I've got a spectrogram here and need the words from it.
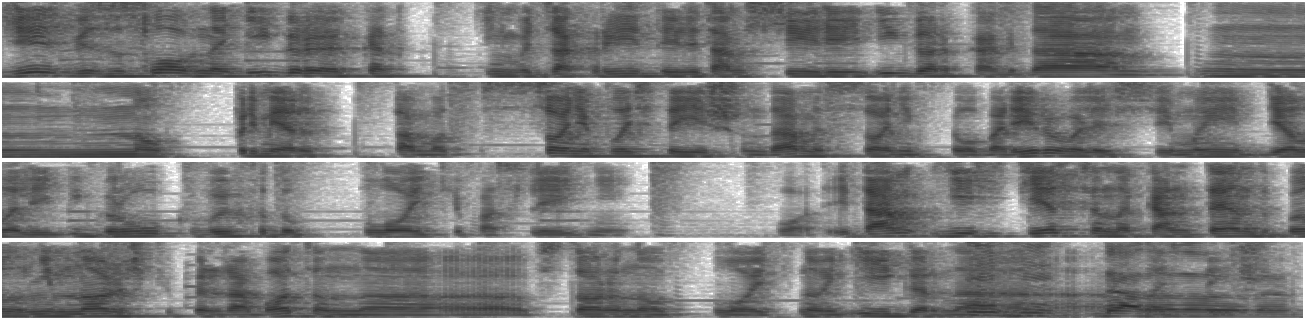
Есть, безусловно, игры, какие-нибудь закрытые или там серии игр, когда, ну, например, там вот Sony PlayStation, да, мы с Sony коллаборировались, и мы делали игру к выходу плойки последней. Вот. И там, естественно, контент был немножечко переработан э, в сторону плойки, ну, игр на угу. да, PlayStation. Да, да, да.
